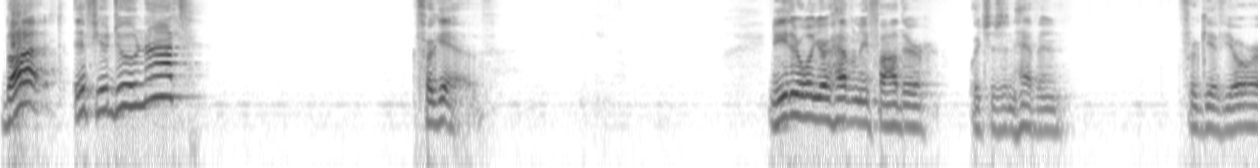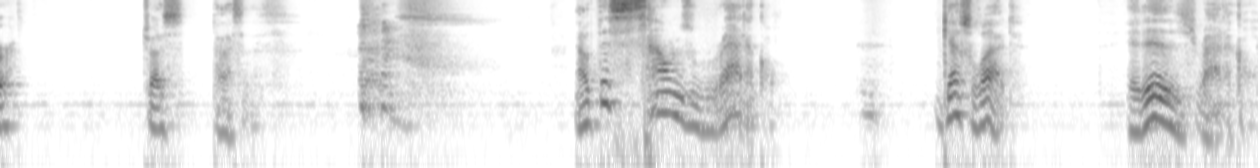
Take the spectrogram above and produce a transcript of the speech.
But if you do not forgive, neither will your heavenly Father, which is in heaven, forgive your trespasses. now, this sounds radical. Guess what? It is radical.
